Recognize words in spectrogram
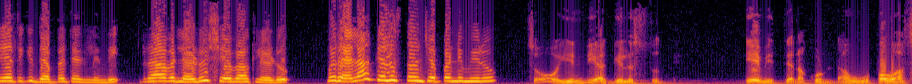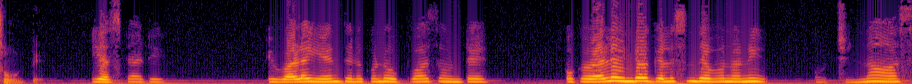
చేతికి దెబ్బ తగిలింది రావర్ లేడు షేవాక్ లేడు. మరి ఎలా గెలుస్తాం చెప్పండి మీరు? సో ఇండియా గెలుస్తుంది. ఏమి తినకుండా ఉపవాసం ఉంటే. Yes daddy. ఇవాళ ఏం తినకుండా ఉపవాసం ఉంటే ఒకవేళ ఇండియా గెలుస్తుందేమోనని ఓ చిన్న ఆశ.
